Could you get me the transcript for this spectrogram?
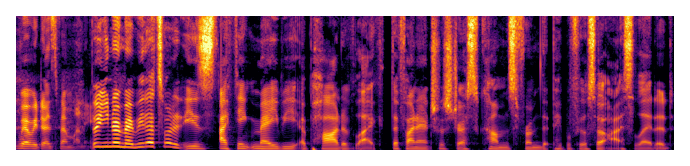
where we don't spend money. But you know, maybe that's what it is. I think maybe a part of like the financial stress comes from that people feel so isolated.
